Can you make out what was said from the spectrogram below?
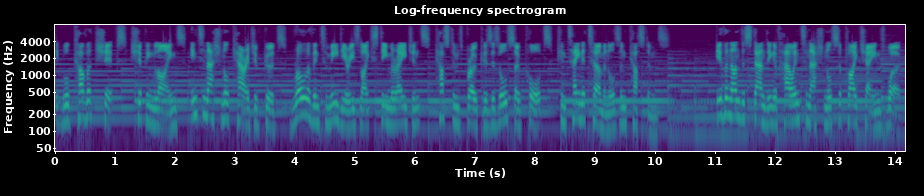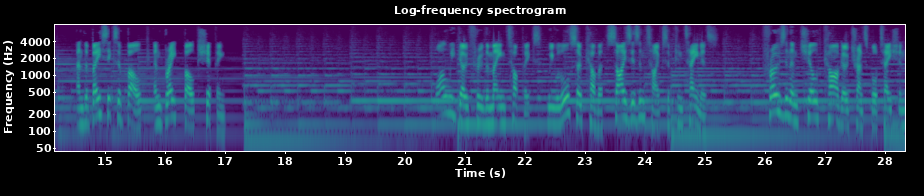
It will cover ships, shipping lines, international carriage of goods, role of intermediaries like steamer agents, customs brokers as also ports, container terminals and customs. Give an understanding of how international supply chains work, and the basics of bulk and break bulk shipping. While we go through the main topics, we will also cover sizes and types of containers. Frozen and chilled cargo transportation,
